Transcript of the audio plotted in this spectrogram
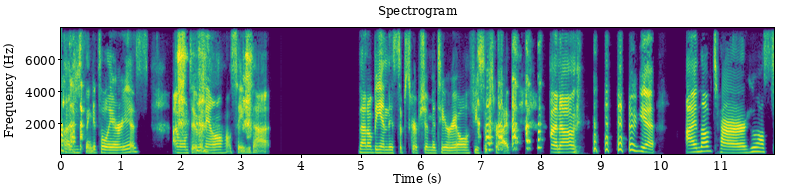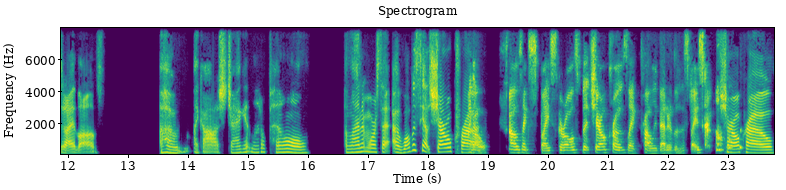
I just think it's hilarious. I won't do it now. I'll save you that. That'll be in the subscription material if you subscribe. but um yeah, I loved her. Who else did I love? Oh my gosh, Jagged Little Pill. Alana Morissette. Oh, what was the other? Sheryl Crow. I, was like Spice Girls, but Sheryl Crow's like probably better than the Spice Girls. Sheryl Crow.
